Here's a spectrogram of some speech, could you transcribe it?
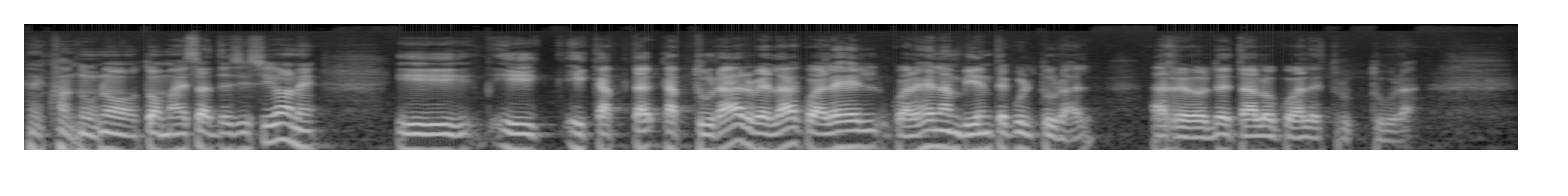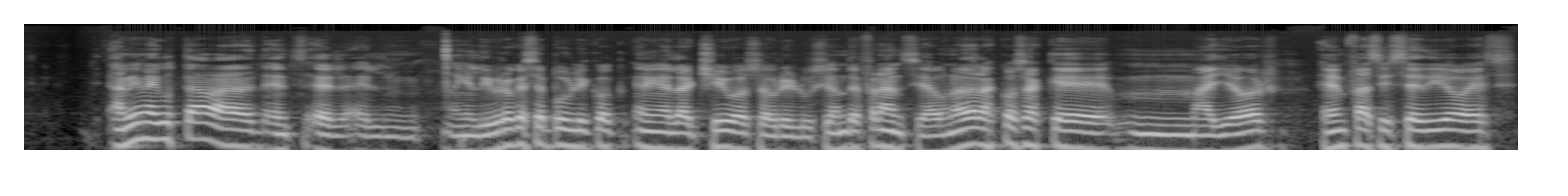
cuando uno toma esas decisiones y, capturar, ¿verdad? ¿Cuál es, el, ¿Cuál es el ambiente cultural alrededor de tal o cual estructura? A mí me gustaba, en el libro que se publicó en el archivo sobre Ilusión de Francia, una de las cosas que mayor énfasis se dio es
